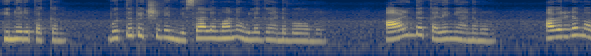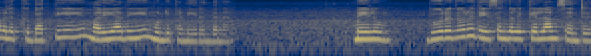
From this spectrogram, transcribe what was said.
இன்னொரு பக்கம் புத்த பிக்ஷுவின் விசாலமான உலக அனுபவமும் ஆழ்ந்த கலைஞானமும் அவரிடம் அவளுக்கு பக்தியையும் மரியாதையையும் உண்டு பண்ணியிருந்தன. மேலும் தூர தூர தேசங்களுக்கெல்லாம் சென்று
